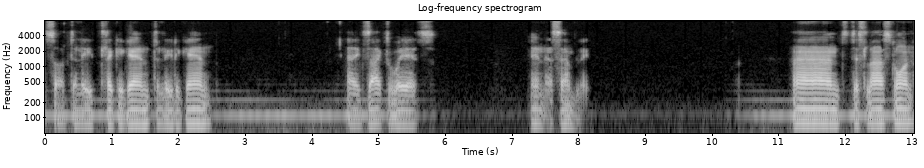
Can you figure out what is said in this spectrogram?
So delete, click again, delete again. Exact weight in assembly. And this last one,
